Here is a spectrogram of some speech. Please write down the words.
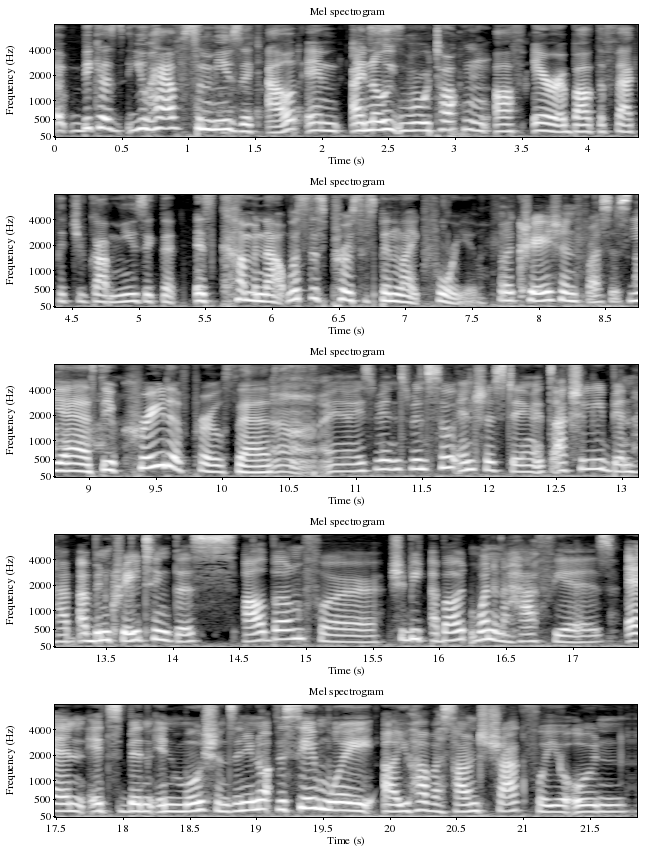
uh, because you have some music out, and I know we were talking off air about the fact that you've got music that is coming out. What's this process been like for you? the creation process Yes, the creative process. Uh, yeah, it's been it's been so interesting. It's actually been I've been creating this album for should be about one and a half years, and it's been in motions. And you know, the same way uh, you have a soundtrack for your own,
